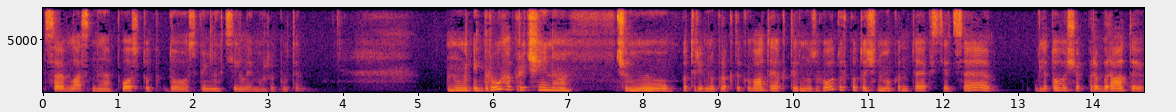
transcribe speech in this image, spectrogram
це, власне, поступ до спільних цілей може бути. І друга причина, чому потрібно практикувати активну згоду в поточному контексті, це для того, щоб прибирати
